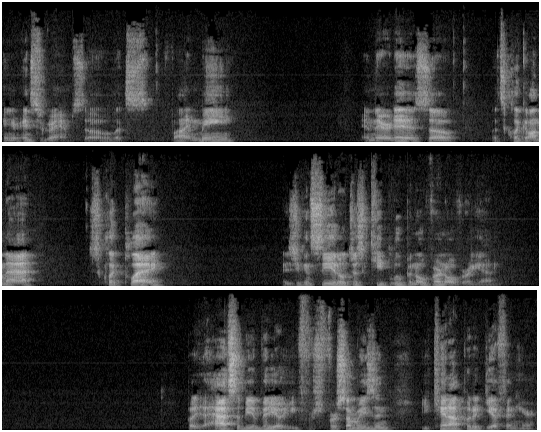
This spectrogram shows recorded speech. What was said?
in your Instagram. So let's find me. And there it is. So let's click on that. Just click play. As you can see, it'll just keep looping over and over again. But it has to be a video. You, for, for some reason, you cannot put a GIF in here.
